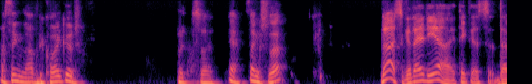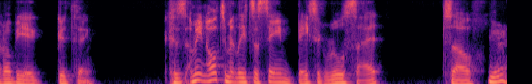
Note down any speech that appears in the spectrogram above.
I think that'd be quite good. But uh, yeah, thanks for that. No, it's a good idea. I think that's that'll be a good thing. Because I mean, ultimately, it's the same basic rule set. So yeah,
